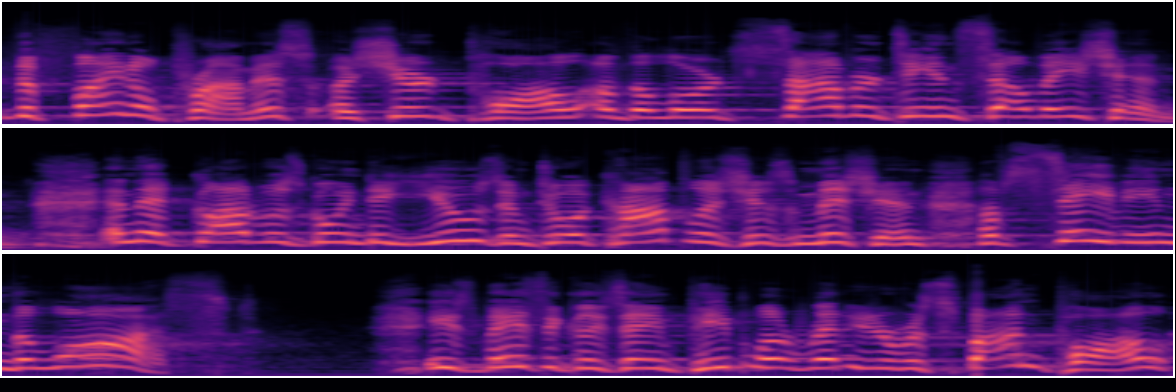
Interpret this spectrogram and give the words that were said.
The final promise assured Paul of the Lord's sovereignty and salvation, and that God was going to use him to accomplish his mission of saving the lost. He's basically saying, People are ready to respond, Paul.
